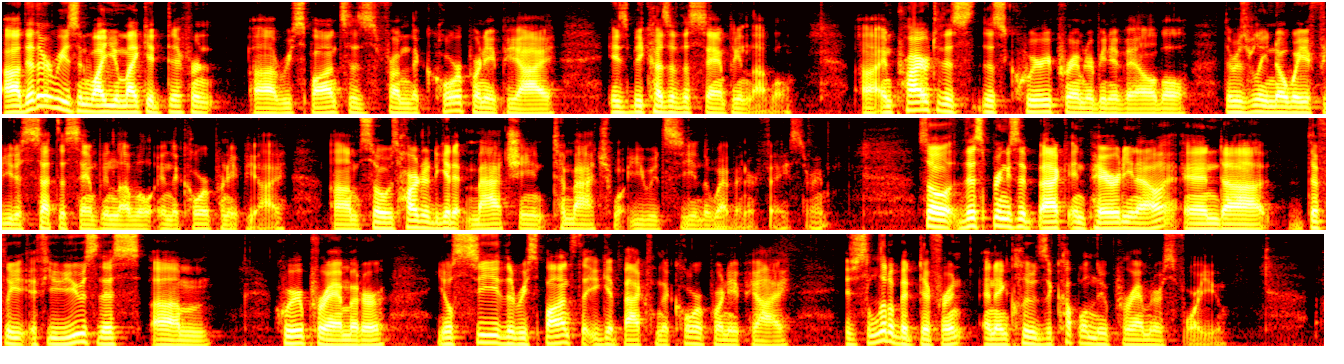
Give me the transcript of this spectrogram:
Uh, the other reason why you might get different uh, responses from the core reporting API is because of the sampling level. Uh, and prior to this, this query parameter being available, there was really no way for you to set the sampling level in the core reporting API. Um, so it was harder to get it matching to match what you would see in the web interface, right? So this brings it back in parity now, and uh, definitely if you use this um, query parameter, you'll see the response that you get back from the core reporting API is just a little bit different and includes a couple new parameters for you.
